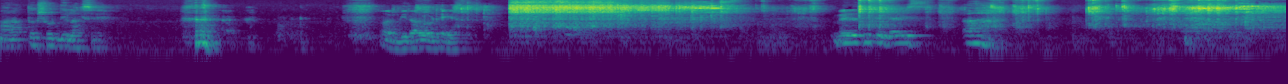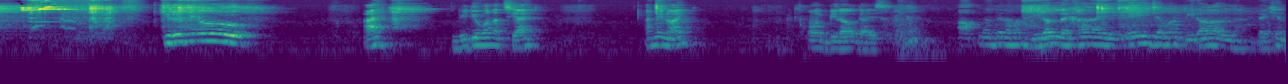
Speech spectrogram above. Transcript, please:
মারাত্মক সর্দি লাগছে। বিড়াল উঠে গেছে। মেরে দিতে গাইস কিরে আয় ভিডিও বানাচ্ছি আয়। আমি নয় আমার বিড়াল গাইস আপনাদের আমার বিড়াল দেখাই এই যে আমার বিড়াল দেখেন।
